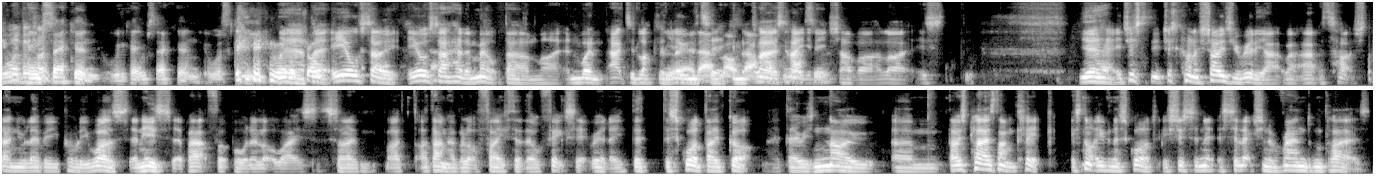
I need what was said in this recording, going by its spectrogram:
He We wanted came trophy. second. We came second. It was key. Yeah, but he also he also had a meltdown, like, and went acted like a Yeah, lunatic, and the players was hated massive. each other. Like, it's yeah, it just it just kind of shows you really out, out of touch Daniel Levy probably was and is about football in a lot of ways. So I, I don't have a lot of faith that they'll fix it. Really, the the squad they've got, there is no um, those players don't click. It's not even a squad. It's just a, a selection of random players.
